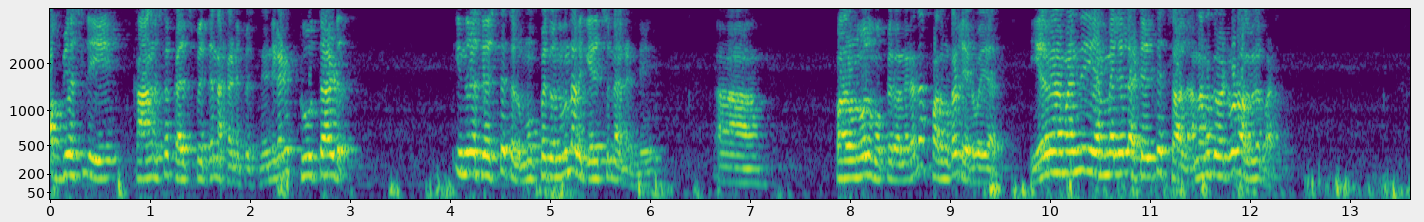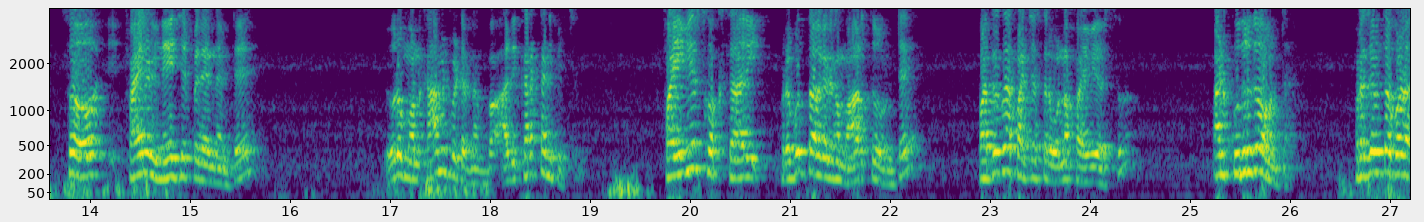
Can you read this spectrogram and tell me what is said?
ఆబ్వియస్లీ కాంగ్రెస్లో కలిసిపోయిందని నాకు అనిపిస్తుంది. ఎందుకంటే టూ థర్డ్ ఇందులో కలిస్తే చాలు. ముప్పై తొమ్మిది మంది వాళ్ళు గెలిచినారండి పదమూడు వందలు ముప్పై తొమ్మిది కదా పదమూడు వందలు ఇరవై ఆరు. ఇరవై మంది ఎమ్మెల్యేలు అటు వెళ్తే చాలు. అన్నత పెట్టి కూడా వాళ్ళ మీద పడదు. సో ఫైనల్ నేను చెప్పేది ఏంటంటే ఎవరో మొన్న కామెంట్ పెట్టారు నాకు అది కరెక్ట్ అనిపించింది. ఫైవ్ ఇయర్స్కి ఒకసారి ప్రభుత్వాలు కనుక మారుతూ ఉంటే పద్ధతిగా పనిచేస్తారు ఉన్న ఫైవ్ ఇయర్స్ అండ్ కుదురుగా ఉంటారు. ప్రజలతో కూడా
